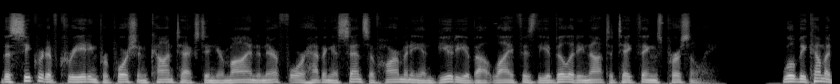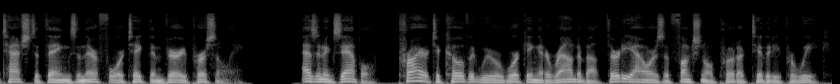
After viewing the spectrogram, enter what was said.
The secret of creating proportion context in your mind and therefore having a sense of harmony and beauty about life is the ability not to take things personally. We'll become attached to things and therefore take them very personally. As an example, Prior to COVID, we were working at around about 30 hours of functional productivity per week.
